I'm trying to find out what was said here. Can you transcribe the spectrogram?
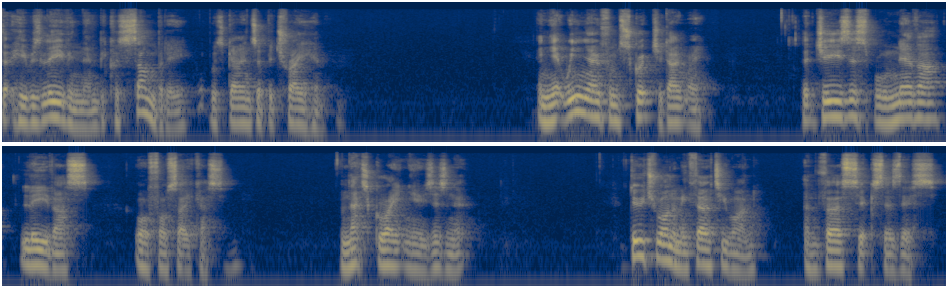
that he was leaving them because somebody was going to betray him. And yet we know from Scripture, don't we, that Jesus will never leave us or forsake us. And that's great news, isn't it? Deuteronomy 31 and verse 6 says this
